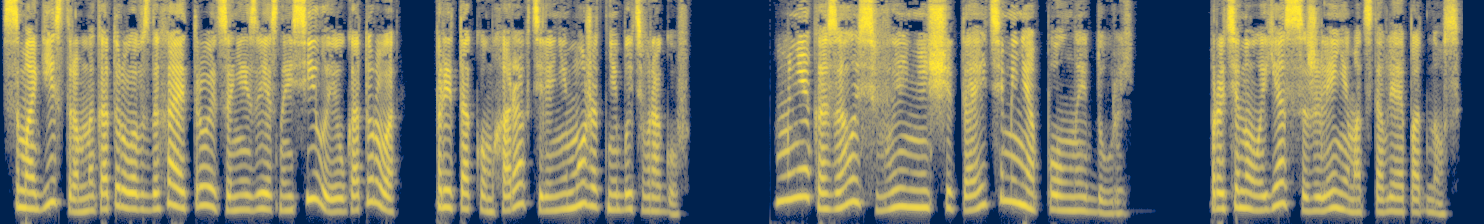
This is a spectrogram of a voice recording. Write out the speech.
С магистром, на которого вздыхает троица неизвестной силы и у которого при таком характере не может не быть врагов. Мне казалось, вы не считаете меня полной дурой. Протянула я, с сожалением отставляя поднос.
